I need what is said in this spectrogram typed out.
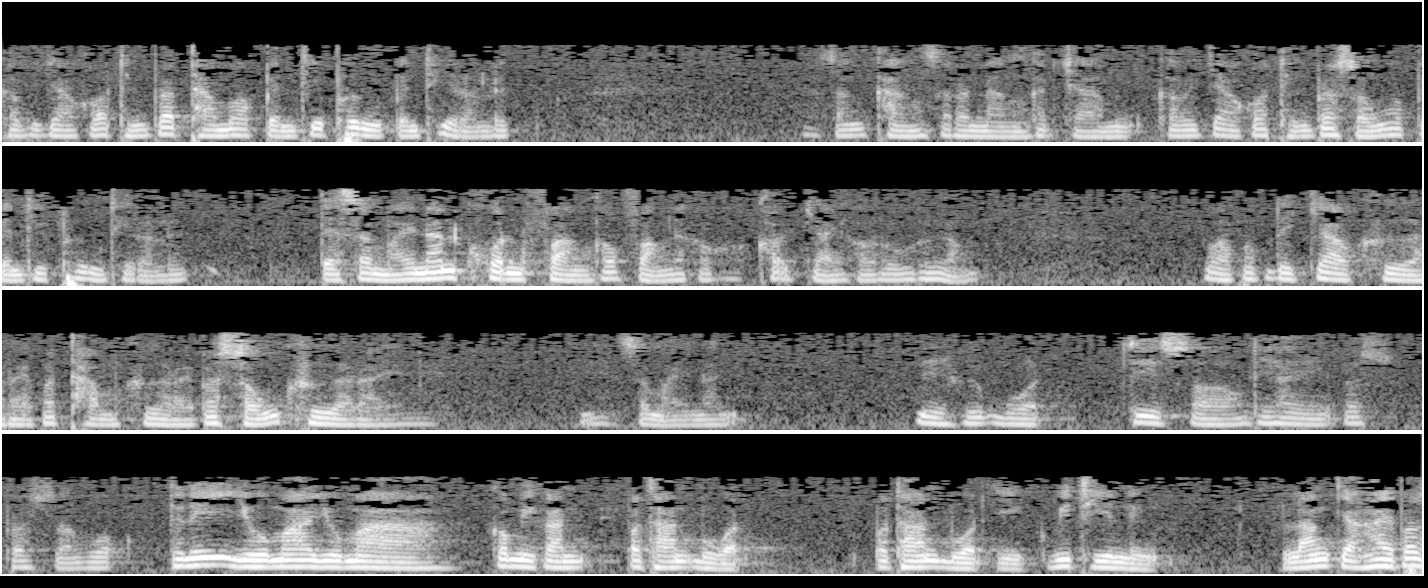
ข้าพเจ้าขอถึงพระธรรมว่าเป็นที่พึ่งเป็นที่ระลึก สังขังสรนังคัจฉามิข้าพเจ้าขอถึงพระสงฆ์ว่าเป็นที่พึ่งที่ระลึก แต่สมัยนั้นคนฟังเขาฟังแล้วเขาเข้าใจเขารู้เรื่อง ว่าพระพุทธเจ้าคืออะไรพระธรรมคืออะไร พระสงฆ์คืออะไร สมัยนั้น นี่คือบวชที่สองที่ให้พระพระสาวก ทีนี้อยู่มาอยู่มาก็มีการประทานบวชประทานบวชอีกวิธีหนึ่ง หลังจากให้พระ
